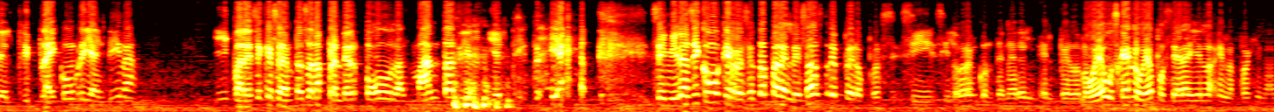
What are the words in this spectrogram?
del triple con brillantina. Y parece que se va a empezar a prender todo, las mantas y el, y el triple. Se mira así como que receta para el desastre, pero pues sí, sí logran contener el, el pedo. Lo voy a buscar y lo voy a postear ahí en la, en la página.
